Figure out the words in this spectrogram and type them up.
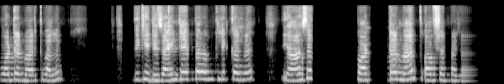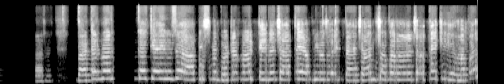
वाटर मार्क वाला। देखिए डिज़ाइन टाइप पर हम क्लिक कर रहे हैं। यहाँ से वाटर मार्क ऑप्शन पर जा रहा है। वाटर मार्क का क्या यूज़ है? आप इसमें वाटर मार्क देना चाहते हैं अपनी मतलब एक पहचान शो कराना चाहते हैं कि यहाँ पर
